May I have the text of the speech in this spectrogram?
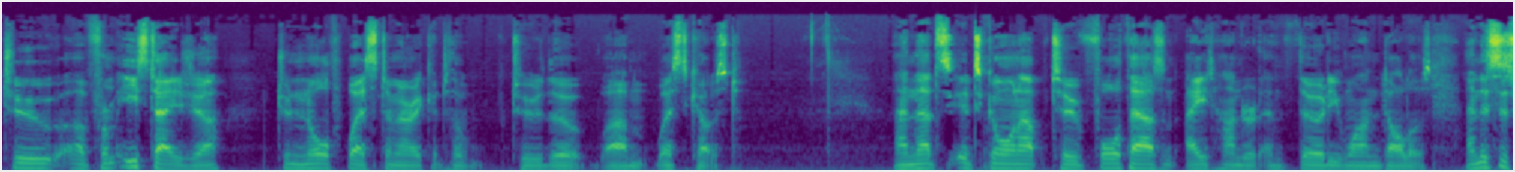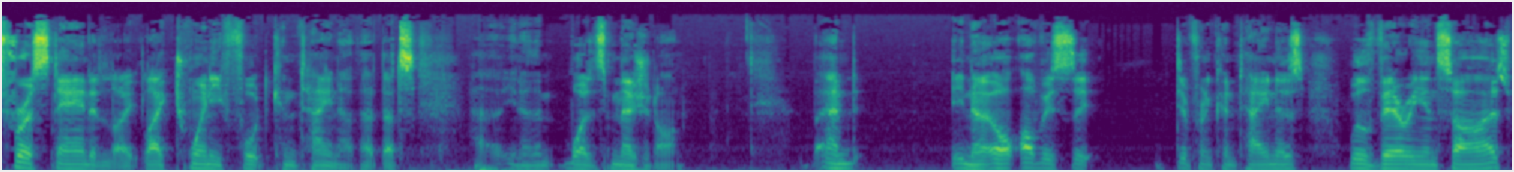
to uh, from East Asia to Northwest America to the to the um, West Coast and that's it's gone up to four thousand eight hundred and thirty-one dollars. And this is for a standard like like twenty-foot container. That that's uh, you know what it's measured on, and you know obviously different containers will vary in size.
